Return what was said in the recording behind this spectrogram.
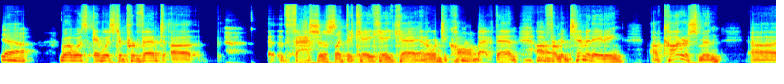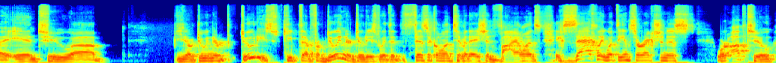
yeah, well, it was it was to prevent uh, fascists like the KKK, I don't know what you call them back then, uh, from intimidating uh, congressmen uh, into uh, you know doing their duties, keep them from doing their duties with physical intimidation, violence, exactly what the insurrectionists were up to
